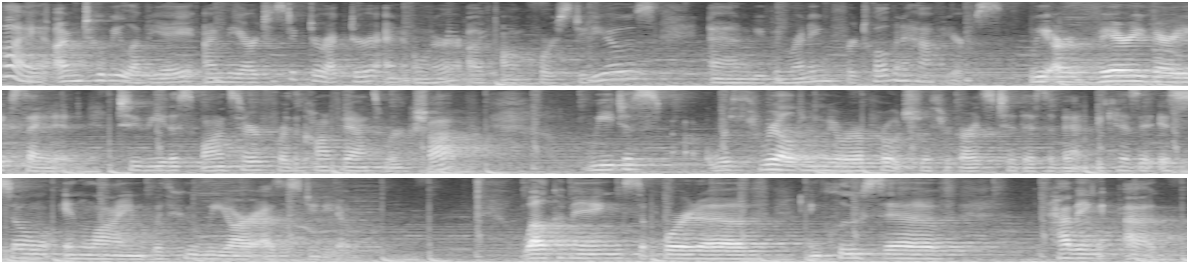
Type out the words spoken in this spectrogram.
Hi, I'm Tobi Léveillé. I'm the artistic director and owner of Encore Studios, and we've been running for 12 and a half years. We are very, very excited to be the sponsor for the ConfiDance Workshop. We just were thrilled when we were approached with regards to this event because it is so in line with who we are as a studio. Welcoming, supportive, inclusive, having a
